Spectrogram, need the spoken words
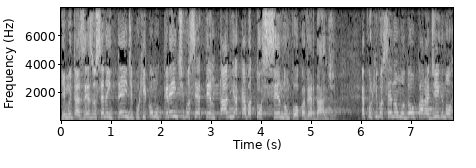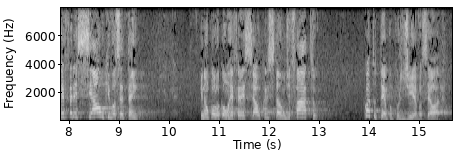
E muitas vezes você não entende porque, como crente, você é tentado e acaba torcendo um pouco a verdade. É porque você não mudou o paradigma, o referencial que você tem. E não colocou um referencial cristão de fato. Quanto tempo por dia você ora?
